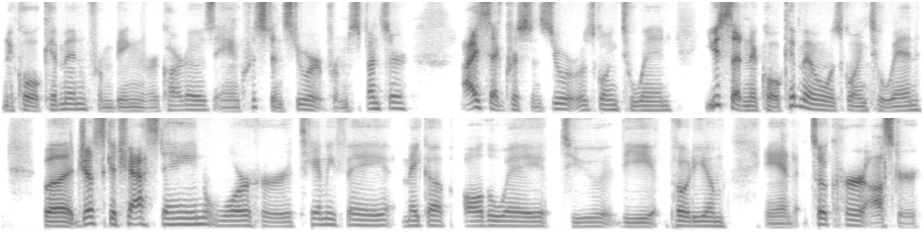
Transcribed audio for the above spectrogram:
Nicole Kidman from Being the Ricardos, and Kristen Stewart from Spencer. I said Kristen Stewart was going to win. You said Nicole Kidman was going to win, but Jessica Chastain wore her Tammy Faye makeup all the way to the podium and took her Oscar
